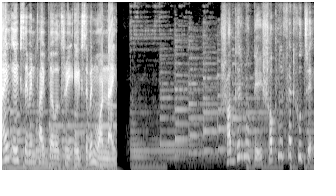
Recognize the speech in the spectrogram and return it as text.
nine eight seven five double three eight seven one nine. সাধ্যের মধ্যে স্বপ্নের ফ্ল্যাট খুঁজছেন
